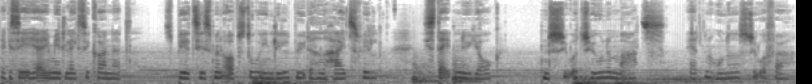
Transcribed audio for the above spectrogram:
Jeg kan se her i mit leksikon, at spiritismen opstod i en lille by, der hed Heightsville i staten New York den 27. marts 1847.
